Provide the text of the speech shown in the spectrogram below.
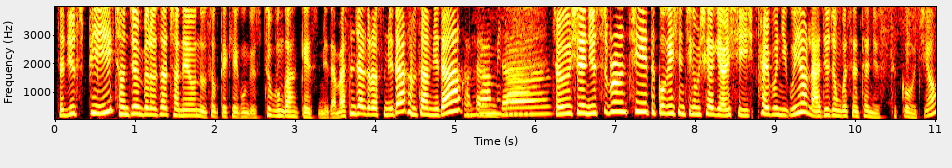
자 뉴스픽 전지현 변호사 전혜원 우석대 개공 교수 두 분과 함께했습니다. 말씀 잘 들었습니다. 감사합니다. 감사합니다. 감사합니다. 정용실의 뉴스브런치 듣고 계신 지금 시각 10시 10시 28분이고요. 라디오 정보센터 뉴스 듣고 오죠.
